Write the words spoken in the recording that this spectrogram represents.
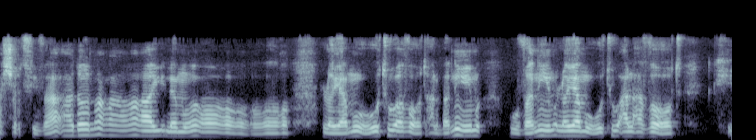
אשר ציווה אדוני לאמור לא ימותו אבות על בנים ובנים לא ימותו על אבות כי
